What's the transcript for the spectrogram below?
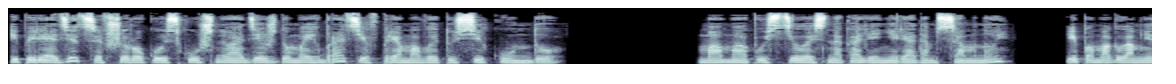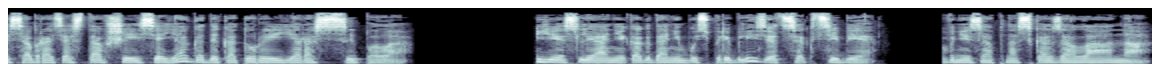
и переодеться в широкую скучную одежду моих братьев прямо в эту секунду. Мама опустилась на колени рядом со мной и помогла мне собрать оставшиеся ягоды, которые я рассыпала. «Если они когда-нибудь приблизятся к тебе», — внезапно сказала она,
